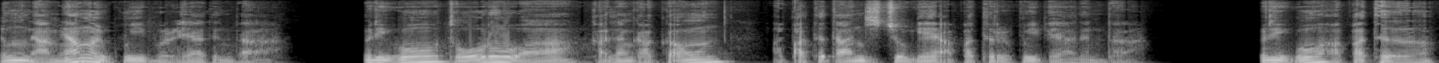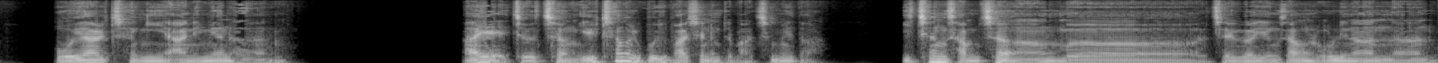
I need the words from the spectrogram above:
정남향을 구입을 해야 된다. 그리고 도로와 가장 가까운 아파트 단지 쪽에 아파트를 구입해야 된다. 그리고 아파트 OR층이 아니면은 아예 저층 1층을 구입하시는 게 맞습니다. 2층, 3층 뭐 제가 영상을 올려놨는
